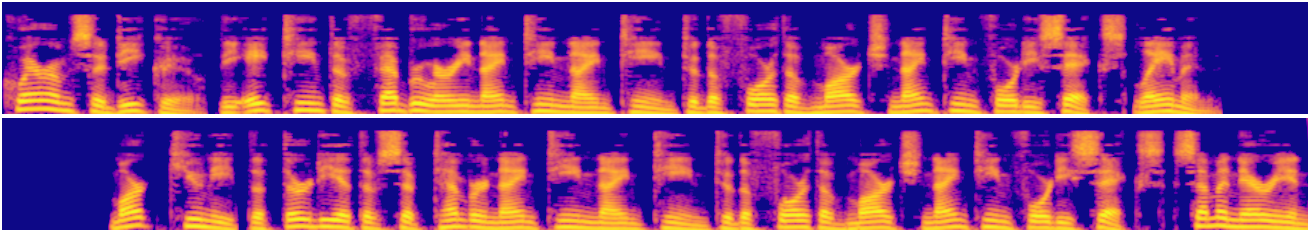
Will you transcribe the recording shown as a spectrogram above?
Querum Sadiku, the 18th of February 1919 to the 4th of March 1946, layman. Mark Cuny, the 30th of September 1919 to the 4th of March 1946, seminarian.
